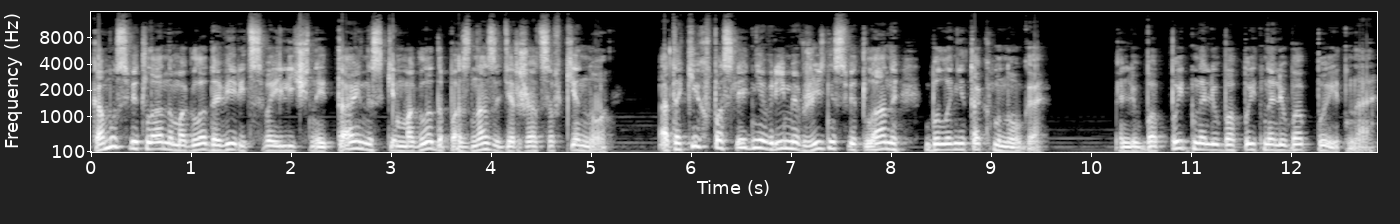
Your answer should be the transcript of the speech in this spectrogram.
Кому Светлана могла доверить свои личные тайны, с кем могла допоздна задержаться в кино. А таких в последнее время в жизни Светланы было не так много. Любопытно, любопытно, любопытно.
